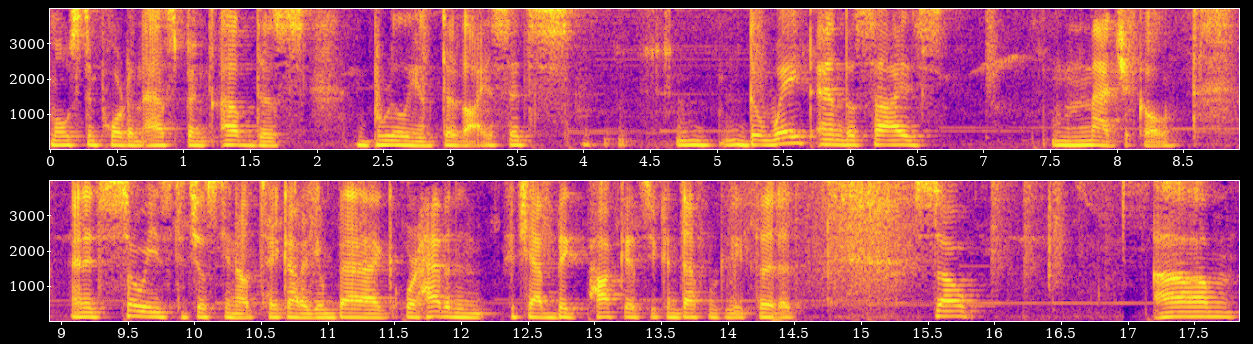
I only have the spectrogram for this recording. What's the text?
most important aspect of this brilliant device. It's the weight and the size magical. And it's so easy to just, you know, take out of your bag or have it in if you have big pockets, you can definitely fit it. So um,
